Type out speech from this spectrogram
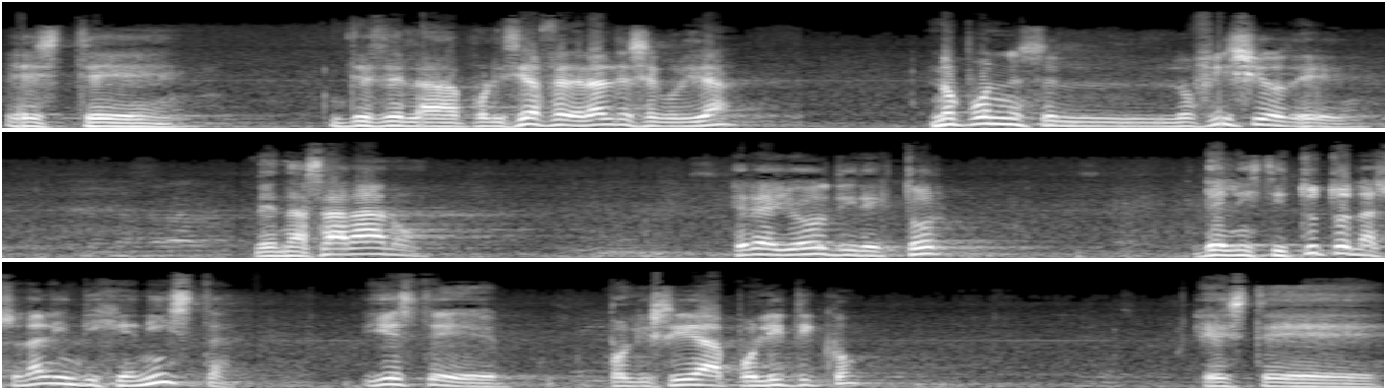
este, desde la Policía Federal de Seguridad, no pones el oficio de, de Nazararo, era yo director del Instituto Nacional Indigenista. Y este policía político este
